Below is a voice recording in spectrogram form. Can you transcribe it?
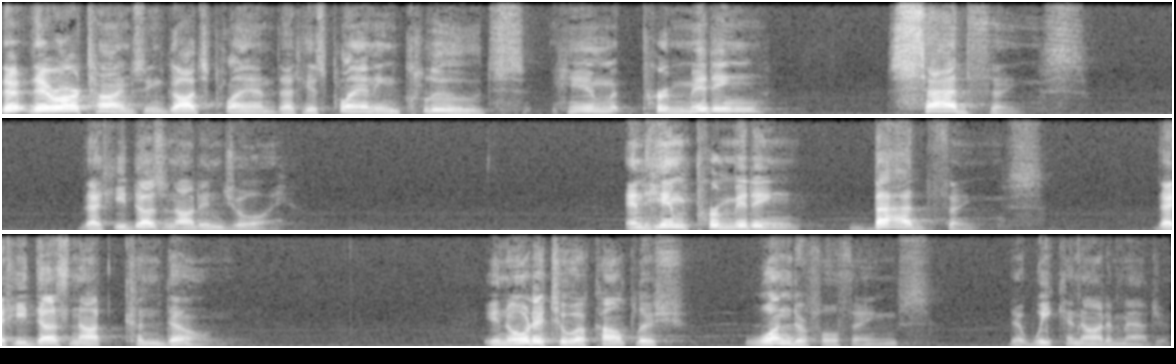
there, there are times in God's plan that his plan includes him permitting sad things that he does not enjoy and him permitting bad things that he does not condone in order to accomplish wonderful things that we cannot imagine.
